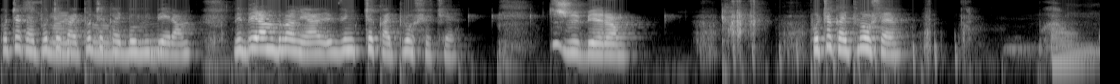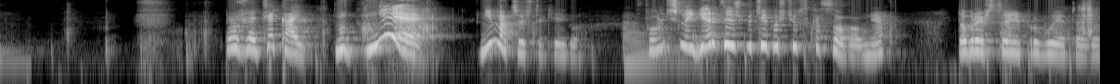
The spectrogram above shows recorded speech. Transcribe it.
Poczekaj, poczekaj, Snajper. poczekaj, bo wybieram. Wybieram bronię, więc czekaj, proszę cię. Też wybieram. Poczekaj, proszę. Proszę, czekaj. No nie! Nie ma coś takiego. W publicznej gierce już by cię gościu skasował, nie? Dobra, już co, nie próbuję tego.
